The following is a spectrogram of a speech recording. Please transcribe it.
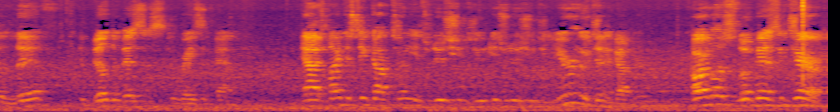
to live, to build a business, to raise a family. Now it's my distinct opportunity to introduce you to introduce you to your Lieutenant Governor, Carlos Lopez Cantera.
